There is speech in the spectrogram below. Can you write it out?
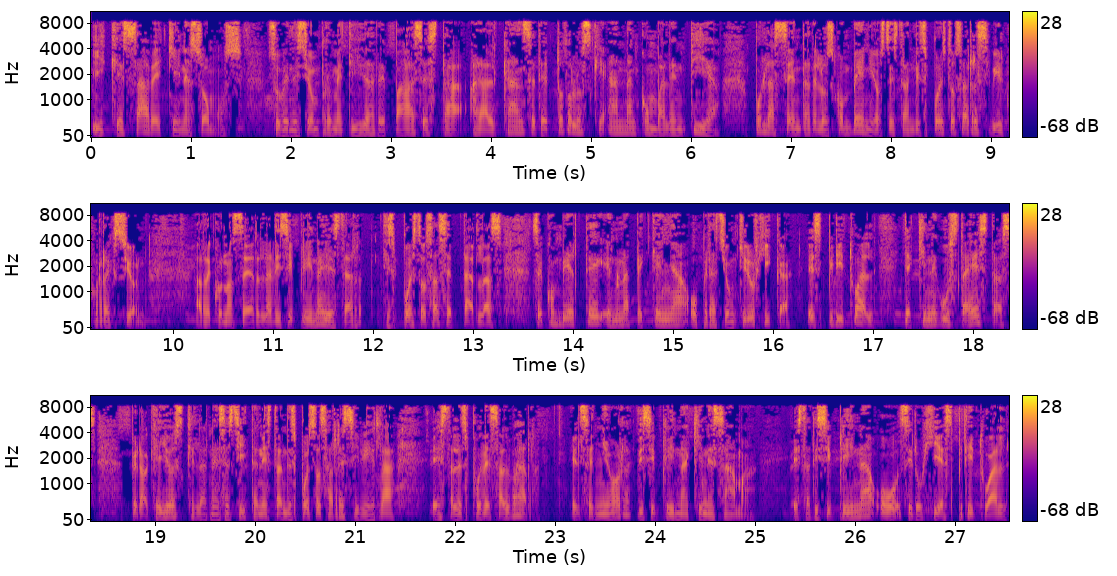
y que sabe quiénes somos. Su bendición prometida de paz está al alcance de todos los que andan con valentía por la senda de los convenios, están dispuestos a recibir corrección. A reconocer la disciplina y estar dispuestos a aceptarlas se convierte en una pequeña operación quirúrgica, espiritual, y a quien le gusta pero aquellos que la necesitan y están dispuestos a recibirla, esta les puede salvar. El Señor disciplina a quienes ama. Esta disciplina o cirugía espiritual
